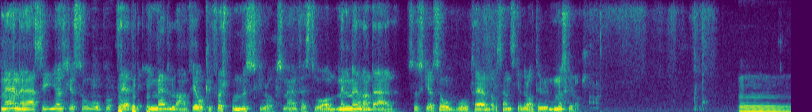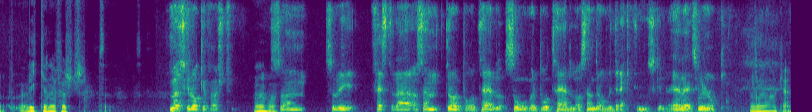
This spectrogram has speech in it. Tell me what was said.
Nej, nej, alltså jag ska sova på hotell emellan. För jag åker först på Muskelrock som är en festival. Men mellan där så ska jag sova på hotell och sen ska jag dra till Muskelrock. Mm, vilken är först? Muskelrock är först. Jaha. Sen, så vi festar där och sen drar vi på hotell, sover på hotell och sen drar vi direkt till Muskel, eller Sweden Rock. Ja, okej.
